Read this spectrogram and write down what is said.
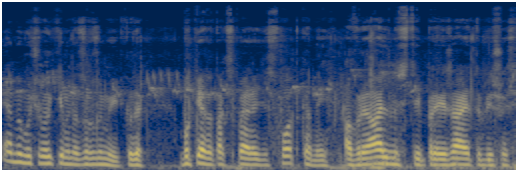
Я думаю, чоловіки мене зрозуміють, коли букет так спереді сфотканий, а в реальності приїжджає тобі щось,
